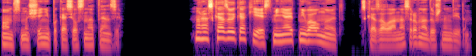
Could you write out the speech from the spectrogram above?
Он в смущении покосился на Тензи. «Рассказывай как есть, меня это не волнует», — сказала она с равнодушным видом.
